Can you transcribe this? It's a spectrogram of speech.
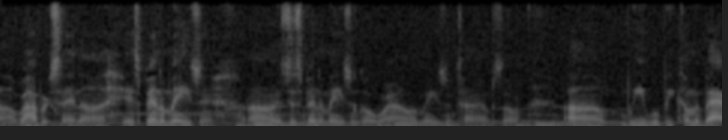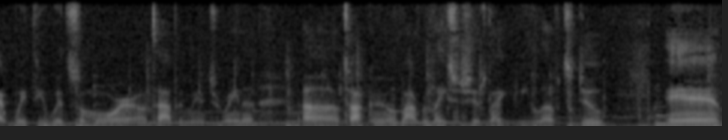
uh, Robertson. Uh, it's been amazing. Uh, it's just been amazing go around, amazing time. So um, we will be coming back with you with some more uh, topic. Me and Tarina talking about relationships like we love to do, and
